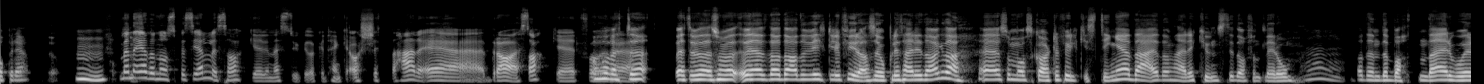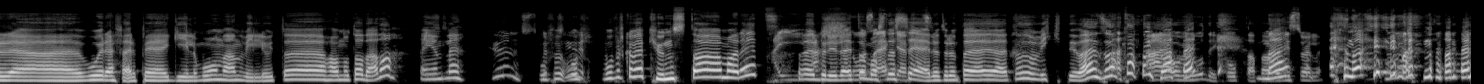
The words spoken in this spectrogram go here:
Håper jeg. Mm. Men er det noen spesielle saker i neste uke dere tenker å shit, det her er bra saker for oh, vet du, vet du da, da hadde det virkelig fyra seg opp litt her i dag, da, eh, som oss skal til fylkestinget, det er jo den her kunst i det offentlige rom. mm. Og den debatten der hvor, eh, hvor Frp Gilemoen, han vil jo ikke ha noe av det, da, egentlig. Kunst, kultur hvorfor, hvorfor skal vi ha kunst da, Marit? Nei, Jeg bryr deg ikke om hvordan det ser ut rundt det, det er ikke noe viktig der. Så. Jeg er overhodet ikke opptatt av Nei. det visuelle. Nei, nei,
